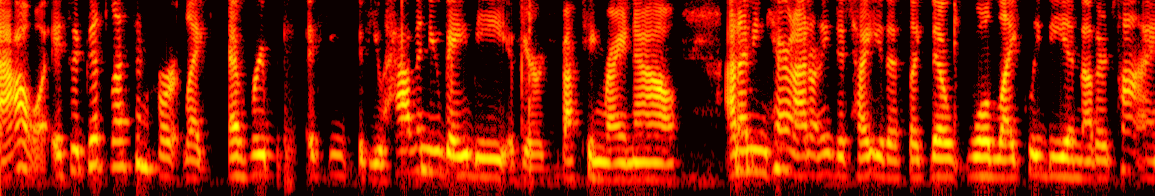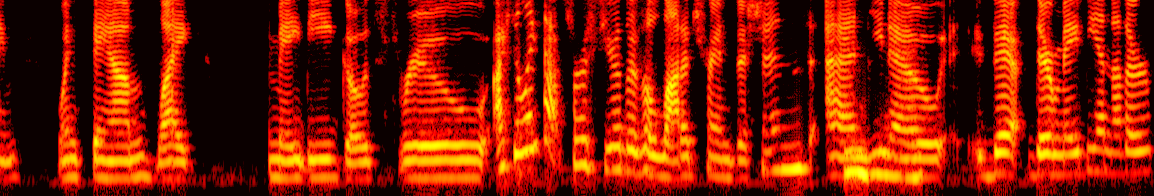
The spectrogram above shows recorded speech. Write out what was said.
out. It's a good lesson for like every if you if you have a new baby, if you're expecting right now. And I mean, Karen, I don't need to tell you this, like there will likely be another time when Sam like maybe goes through I feel like that first year there's a lot of transitions and you Mhm. know, there there may be another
